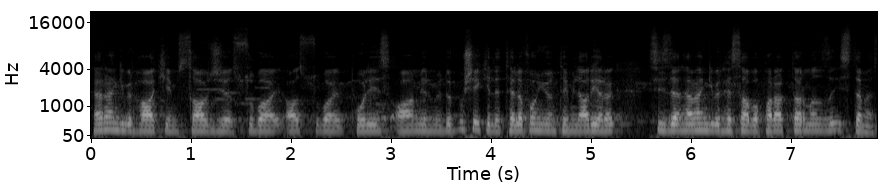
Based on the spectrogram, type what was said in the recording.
Herhangi bir hakim, savcı, subay, az subay, polis, amir, müdür bu şekilde telefon yöntemiyle arayarak sizden herhangi bir hesaba para aktarmanızı istemez.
